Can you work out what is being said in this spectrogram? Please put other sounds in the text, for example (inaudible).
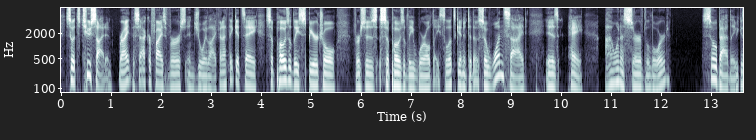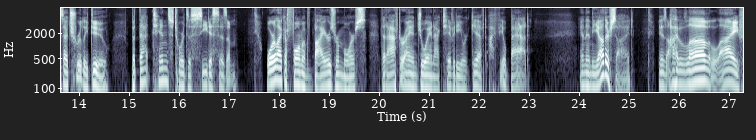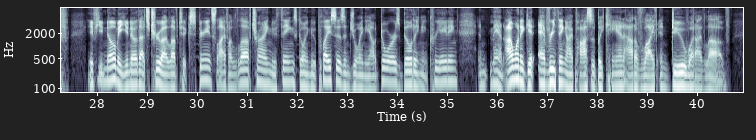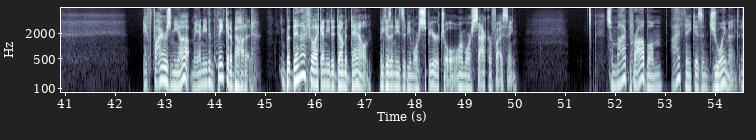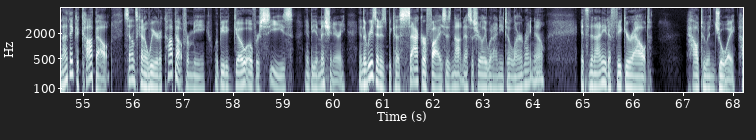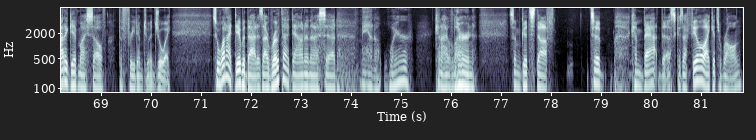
So it's two sided, right? The sacrifice verse enjoy life. And I think it's a supposedly spiritual versus supposedly worldly. So let's get into those. So one side is, hey, I want to serve the Lord so badly because I truly do, but that tends towards asceticism or like a form of buyer's remorse that after I enjoy an activity or gift, I feel bad. And then the other side is I love life. If you know me, you know that's true. I love to experience life. I love trying new things, going new places, enjoying the outdoors, building and creating. And man, I want to get everything I possibly can out of life and do what I love. It fires me up, man, even thinking about it. But then I feel like I need to dumb it down because it needs to be more spiritual or more sacrificing. So my problem, I think, is enjoyment. And I think a cop out sounds kind of weird. A cop out for me would be to go overseas and be a missionary. And the reason is because sacrifice is not necessarily what I need to learn right now. It's that I need to figure out how to enjoy, how to give myself the freedom to enjoy. So what I did with that is I wrote that down and then I said, man, where can I (laughs) learn some good stuff to combat this because I feel like it's wrong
